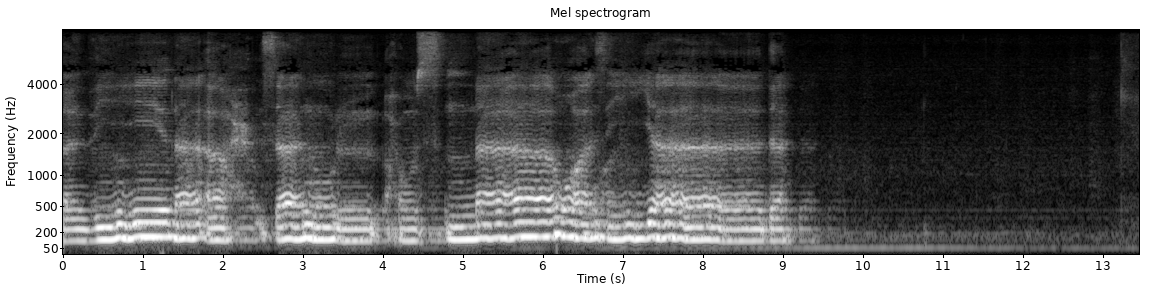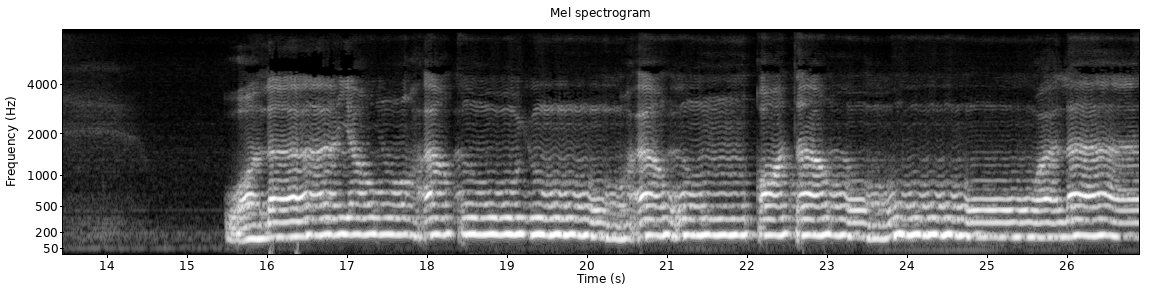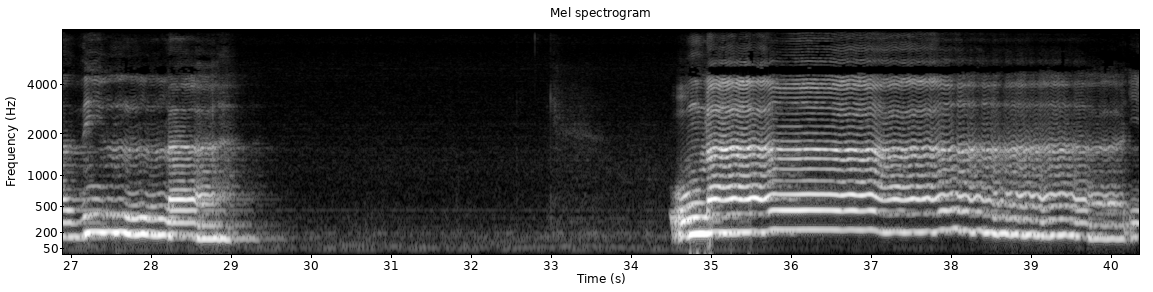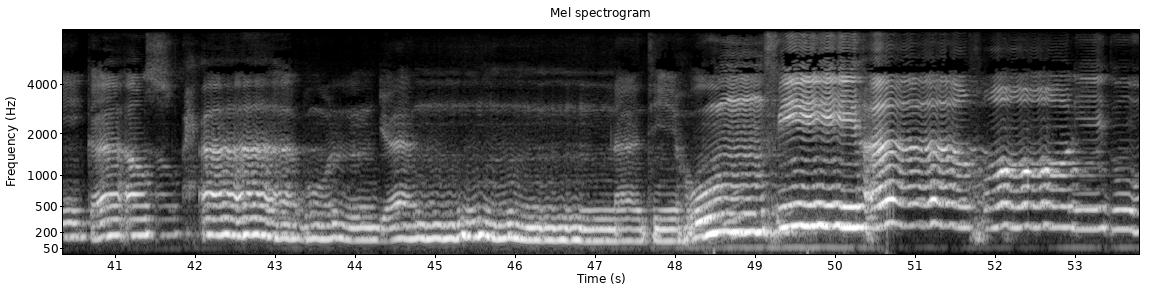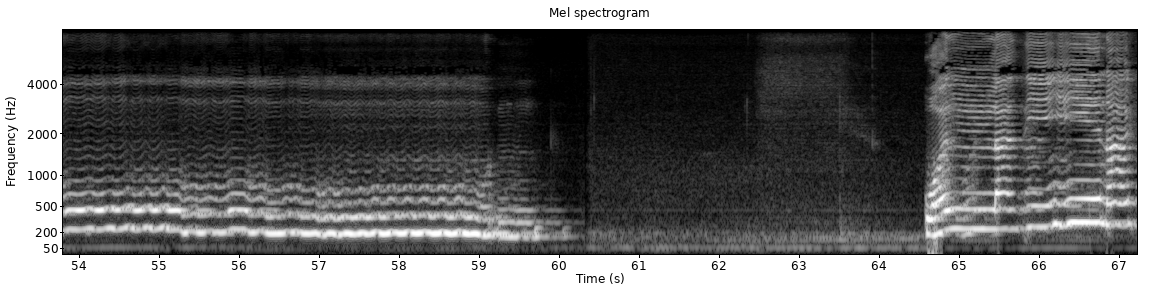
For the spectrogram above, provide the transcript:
للذين أحسنوا الحسنى وزيادة. ولا يرهق وجوههم قتر أولئك أصحاب الجنة هم فيها والذين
